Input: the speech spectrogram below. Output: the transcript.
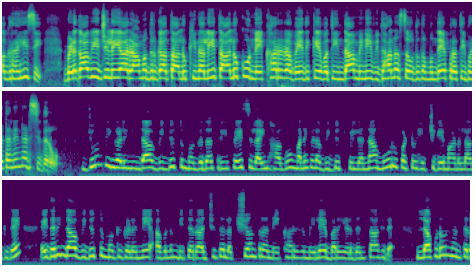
ಆಗ್ರಹಿಸಿ. ಬೆಳಗಾವಿ ಜಿಲ್ಲೆಯ ರಾಮದುರ್ಗ ತಾಲೂಕಿನಲ್ಲಿ ತಾಲೂಕು ನೇಕಾರರ ವೇದಿಕೆ ವತಿಯಿಂದ ಮಿನಿ ವಿಧಾನಸೌಧದ ಮುಂದೆ ಪ್ರತಿಭಟನೆ ನಡೆಸಿದರು. ಜೂನ್ ತಿಂಗಳಿನಿಂದ ವಿದ್ಯುತ್ ಮಗ್ಗದ ತ್ರೀ ಫೇಸ್ ಲೈನ್ ಹಾಗೂ ಮನೆಗಳ ವಿದ್ಯುತ್ ಬಿಲ್ ಅನ್ನ ಮೂರು ಪಟ್ಟು ಹೆಚ್ಚಿಗೆ ಮಾಡಲಾಗಿದೆ. ಇದರಿಂದ ವಿದ್ಯುತ್ ಮಗ್ಗಗಳನ್ನೇ ಅವಲಂಬಿತ ರಾಜ್ಯದ ಲಕ್ಷಾಂತರ ನೇಕಾರರ ಮೇಲೆ ಬರೆ ಎಳೆದಂತಾಗಿದೆ. ಲಾಕ್ಡೌನ್ ನಂತರ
